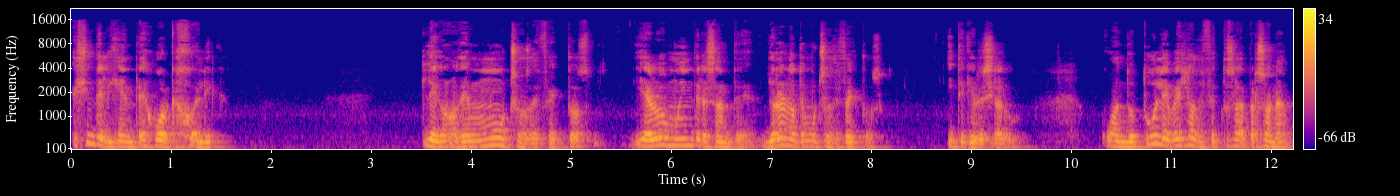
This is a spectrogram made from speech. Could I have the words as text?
Es inteligente, es workaholic. Le noté muchos defectos. Y algo muy interesante, yo le noté muchos defectos. Y te quiero decir algo. Cuando tú le ves los defectos a la persona,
